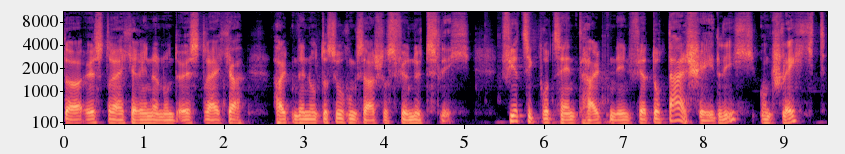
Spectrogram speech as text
der Österreicherinnen und Österreicher halten den Untersuchungsausschuss für nützlich. 40 Prozent halten ihn für total schädlich und schlecht.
